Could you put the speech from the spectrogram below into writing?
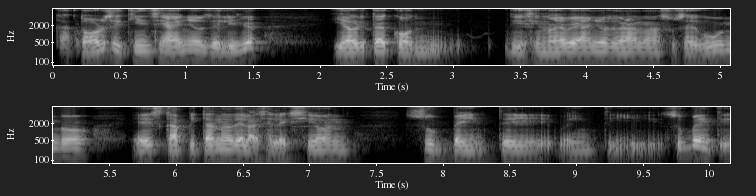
14, 15 años de liga. Y ahorita con 19 años gana su segundo. Es capitana de la selección sub-20, 20, sub-20,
